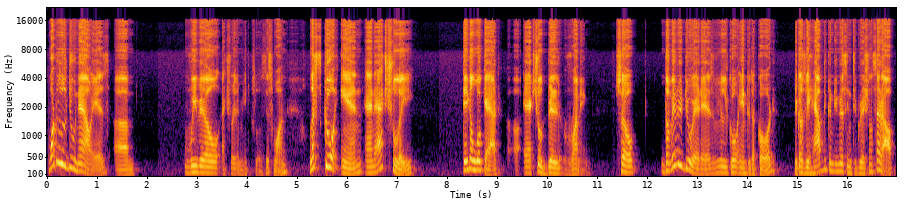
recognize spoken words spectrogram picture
what we'll do now is um, we will actually let me close this one. Let's go in and actually take a look at uh, actual build running so the way we do it is we will go into the code because we have the continuous integration set up.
